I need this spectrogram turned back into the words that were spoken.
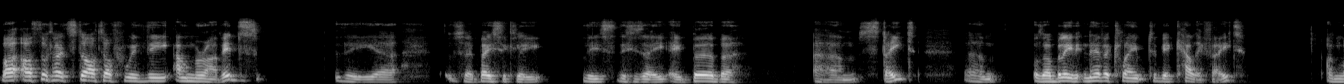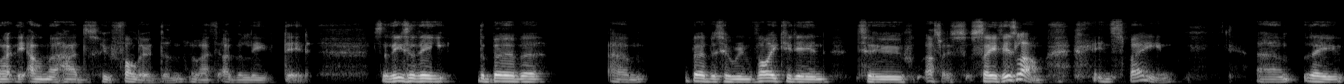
but I thought I'd start off with the Almoravids. The uh, so basically this this is a a Berber um, state, um, although I believe it never claimed to be a caliphate, unlike the Almohads who followed them, who I, I believe did. So these are the the Berber um, Berbers who were invited in to, suppose, save Islam in Spain. Um, they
